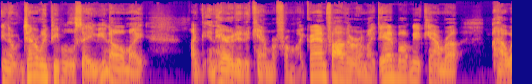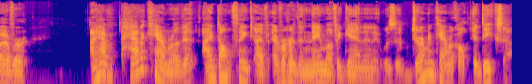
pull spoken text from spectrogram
You know, generally people will say, you know, my I inherited a camera from my grandfather, or my dad bought me a camera. However, I have had a camera that I don't think I've ever heard the name of again, and it was a German camera called Edixa,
